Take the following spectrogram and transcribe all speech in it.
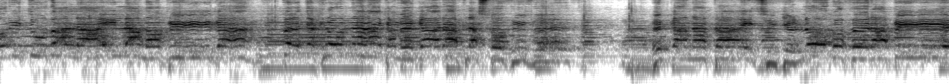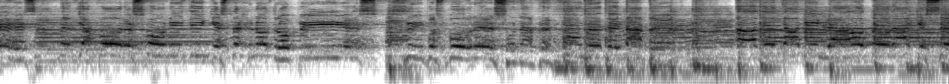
όρη του Δαλάη Λάμα πήγα. Πέντε χρονάκια με καράπλα στο Θιβέτ Έκανα τα έτσι και λογοθεραπείες Με διάφορες φωνητικές τεχνοτροπίες. Μήπως μπορέσω να βρεθούμε τετάτε Αν δεν τα μιλάω τώρα και σε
